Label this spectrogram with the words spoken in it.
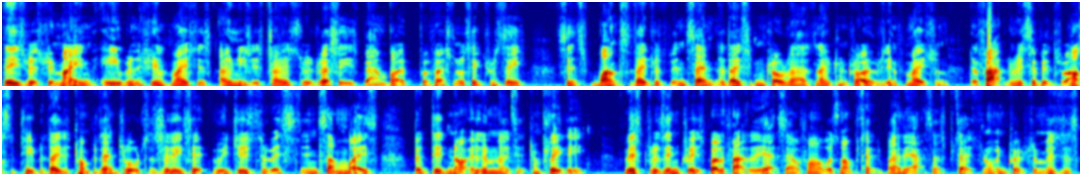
These risks remain even if the information is only disclosed to addressees bound by professional secrecy, since once the data has been sent, the data controller has no control over the information. The fact the recipients were asked to keep the data confidential or to delete it reduced the risk in some ways, but did not eliminate it completely. Risk was increased by the fact that the Excel file was not protected by any access protection or encryption measures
